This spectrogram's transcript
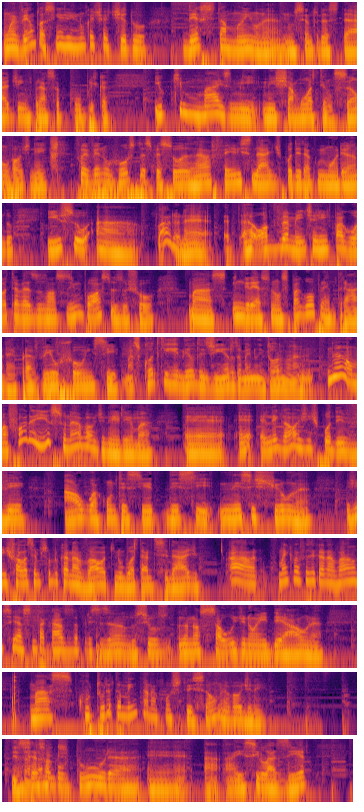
um evento assim a gente nunca tinha tido desse tamanho, né, no centro da cidade, em praça pública. E o que mais me, me chamou a atenção, Valdinei, foi ver no rosto das pessoas né, a felicidade de poder estar comemorando. Isso, ah, claro, né? É, obviamente a gente pagou através dos nossos impostos o show mas ingresso não se pagou para entrar, né? Para ver o show em si. Mas quanto que rendeu de dinheiro também no entorno, né? Não, mas fora isso, né, Valdinei Lima? É, é, é legal a gente poder ver algo acontecer desse nesse estilo, né? A gente fala sempre sobre o carnaval aqui no Boa Tarde Cidade. Ah, como é que vai fazer carnaval se a Santa Casa está precisando, se os, a nossa saúde não é ideal, né? Mas cultura também está na Constituição, né, Valdinei? Exatamente. Acesso à cultura, é, a, a esse lazer.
